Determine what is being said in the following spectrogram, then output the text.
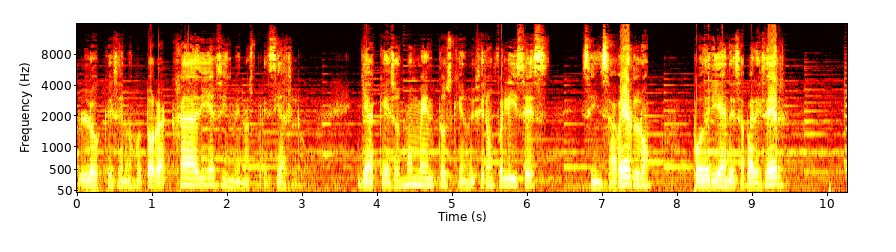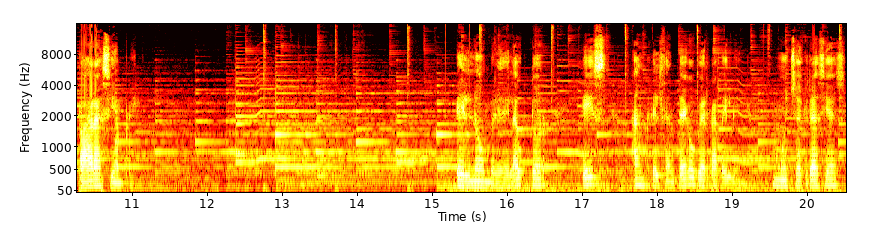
lo que se nos otorga cada día sin menospreciarlo, ya que esos momentos que nos hicieron felices, sin saberlo, podrían desaparecer para siempre. El nombre del autor es Ángel Santiago Guerra Belén. Muchas gracias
